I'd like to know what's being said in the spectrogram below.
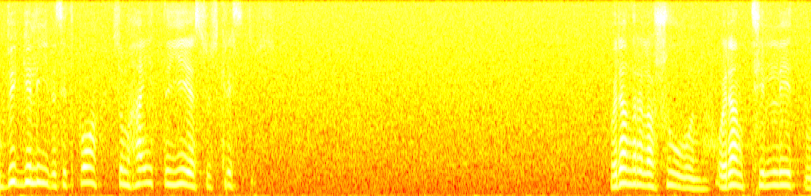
å bygge livet sitt på som heter Jesus Kristus. Og I den relasjonen og i den tilliten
